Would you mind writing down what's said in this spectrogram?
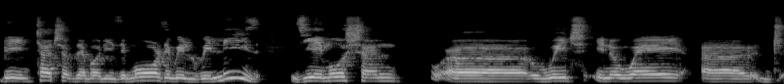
be in touch of their body, the more they will release the emotion uh, which in a way uh, d-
